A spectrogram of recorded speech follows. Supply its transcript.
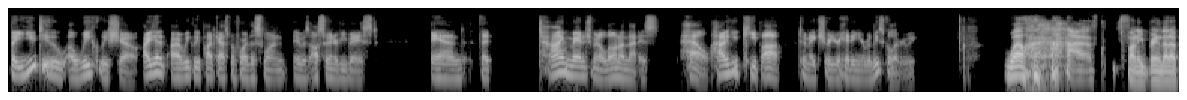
But you do a weekly show. I did a weekly podcast before this one. It was also interview based. And the time management alone on that is hell. How do you keep up to make sure you're hitting your release goal every week? Well, it's funny you bring that up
